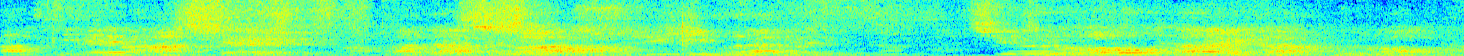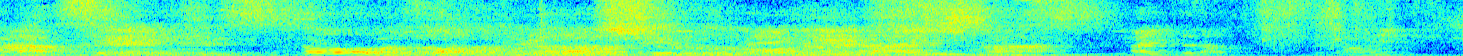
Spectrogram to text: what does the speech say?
はじめまして。私は木村です。中央大学の学生です。どうぞよろしくお願いしますはいどうぞ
